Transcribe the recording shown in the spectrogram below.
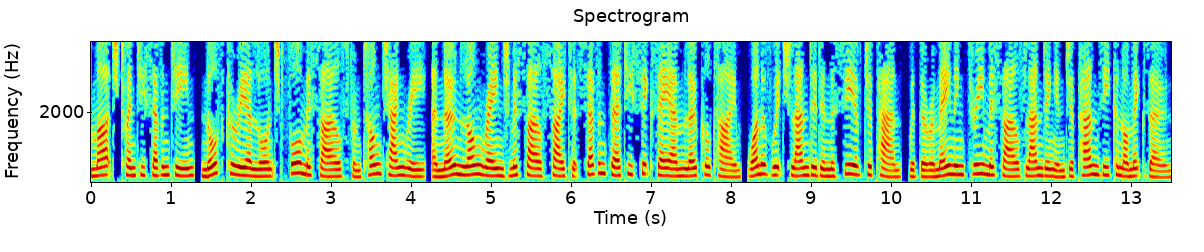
March 2017, North Korea launched four missiles from Tongchang-ri, a known long-range missile site at 7.36 am local time, one of which landed in the Sea of Japan, with the remaining three missiles landing in Japan's economic zone.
